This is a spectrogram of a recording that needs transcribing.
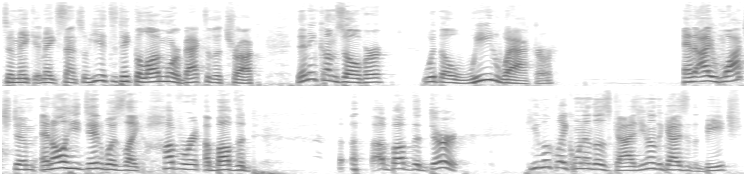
to make it make sense. So he had to take the lawnmower back to the truck. Then he comes over with a weed whacker. And I watched him and all he did was like hover it above the above the dirt. He looked like one of those guys, you know the guys at the beach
